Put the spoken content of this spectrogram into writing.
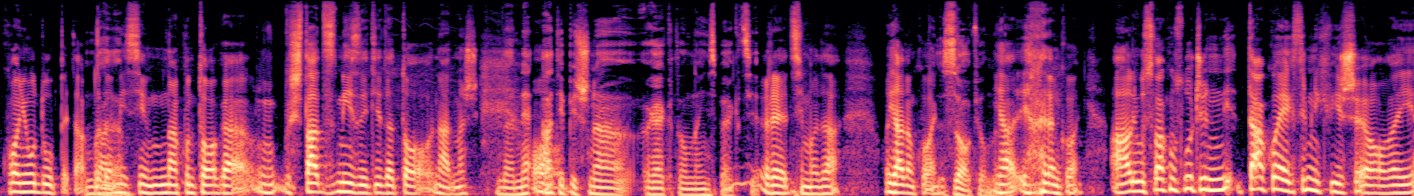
konju u dupe tako da, da, da, mislim nakon toga šta misliti da to nadmaši. Da ne o, atipična rektalna inspekcija. Recimo da. Jadan konj. Zoofilm. Ja, jadan konj. Ali u svakom slučaju tako ekstremnih više ovaj,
